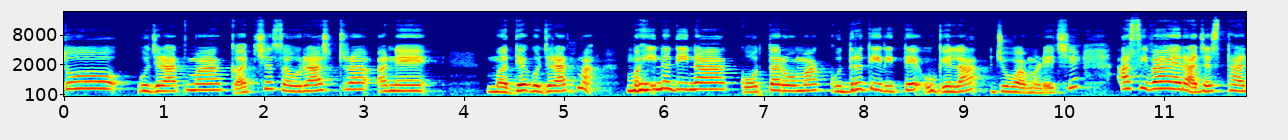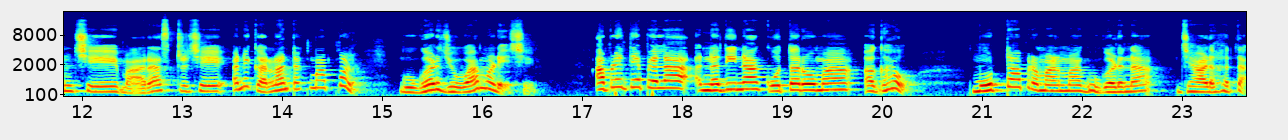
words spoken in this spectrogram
તો ગુજરાતમાં કચ્છ, સૌરાષ્ટ્ર અને મધ્ય ગુજરાતમાં મહી નદીના કોતરોમાં કુદરતી રીતે ઉગેલા જોવા મળે છે. આ સિવાય રાજસ્થાન છે, મહારાષ્ટ્ર છે અને કર્ણાટકમાં પણ ગુગળ જોવા મળે છે. આપણે ત્યાં પહેલાં નદીના કોતરોમાં અગાઉ મોટા પ્રમાણમાં ગુગળના ઝાડ હતા.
